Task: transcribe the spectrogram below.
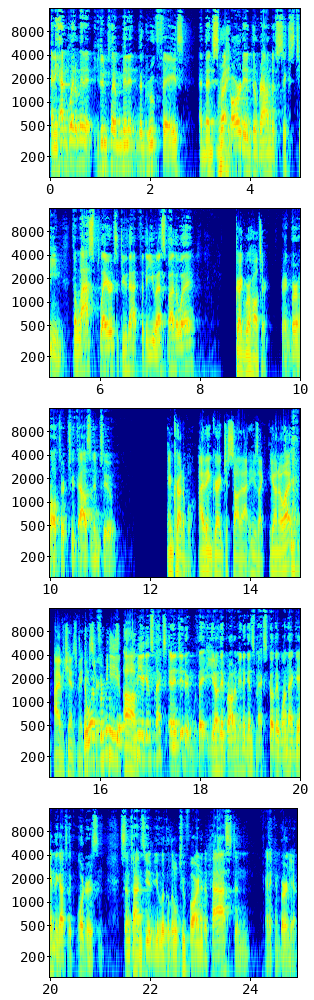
and he hadn't played a minute. He didn't play a minute in the group phase and then started right. the round of 16. The last player to do that for the U.S., by the way, Gregg Berhalter. Gregg Berhalter, 2002. Incredible. I think Gregg just saw that and he was like, you know what? I have a chance to make it history. worked for me. It worked um, for me against Mexico. And it did. It, they, you know, they brought him in against Mexico. They won that game. They got to the quarters. And sometimes you, you look a little too far into the past and, and it can burn you.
